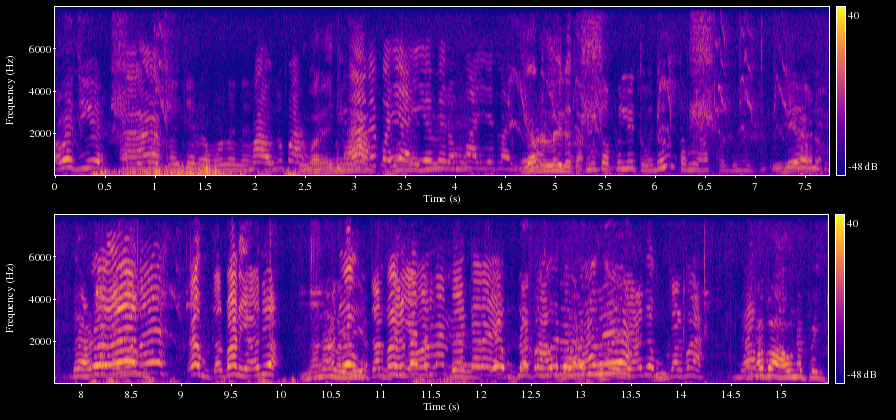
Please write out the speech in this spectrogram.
હવે જીએ વરાઈ દી લેવડે લઈ લેતા. હું તો પેલી તો દઉં તમે આ કરી દો લે આડો બેડો ના ના લઈ લે ખબર આવ. ને પૈ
